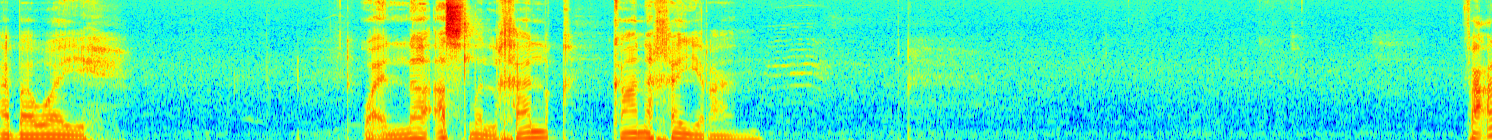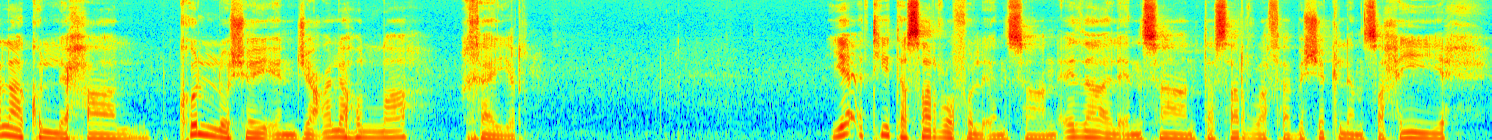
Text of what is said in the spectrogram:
أبويه. وإلا أصل الخلق كان خيرا. فعلى كل حال كل شيء جعله الله خير. يأتي تصرف الإنسان. إذا الإنسان تصرف بشكل صحيح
